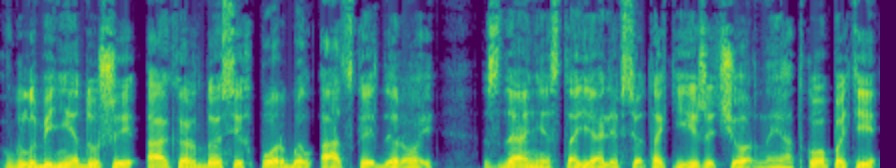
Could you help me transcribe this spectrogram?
В глубине души Акр до сих пор был адской дырой. Здания стояли все такие же черные от копоти,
